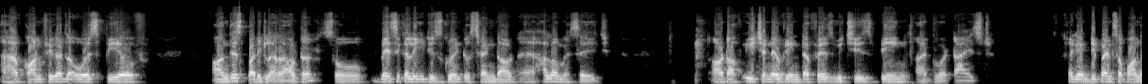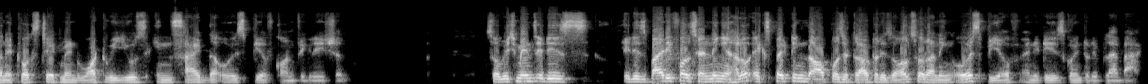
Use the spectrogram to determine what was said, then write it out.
have configured the OSPF on this particular router. So basically it is going to send out a hello message out of each and every interface which is being advertised. Again, depends upon the network statement what we use inside the OSPF configuration. So which means it is it is by default sending a hello expecting the opposite router is also running OSPF and it is going to reply back.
